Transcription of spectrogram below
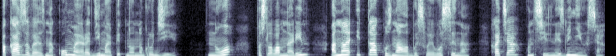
показывая знакомое родимое пятно на груди. Но, по словам Нарин, она и так узнала бы своего сына, хотя он сильно изменился.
